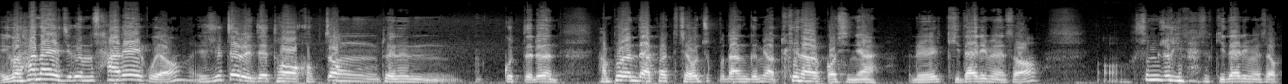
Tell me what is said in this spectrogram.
이건 하나의 지금 사례고요. 실제로 이제 더 걱정되는 곳들은 반포현대 아파트 재건축 부담금이 어떻게 나올 것이냐를 기다리면서 어, 숨죽이면서 기다리면서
